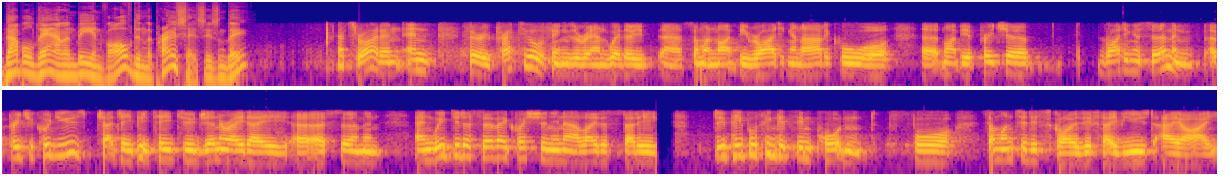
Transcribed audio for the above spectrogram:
double down and be involved in the process, isn't there? That's right, and, and very practical things around whether uh, someone might be writing an article or uh, might be a preacher writing a sermon. A preacher could use ChatGPT to generate a, a sermon. And we did a survey question in our latest study. Do people think it's important for someone to disclose if they've used AI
